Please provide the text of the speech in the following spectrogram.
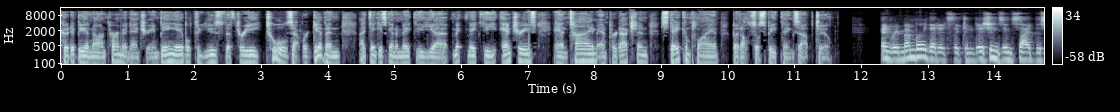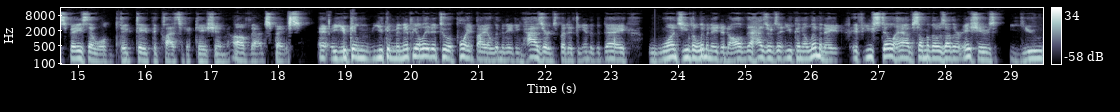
Could it be a non-permit entry? And being able to use the three tools that were given, I think is going to make the uh, make the entries and time and production stay compliant, but also speed things up too. And remember that it's the conditions inside the space that will dictate the classification of that space. Eh, you can you can manipulate it to a point by eliminating hazards but at the end of the day once you've eliminated all of the hazards that you can eliminate if you still have some of those other issues you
